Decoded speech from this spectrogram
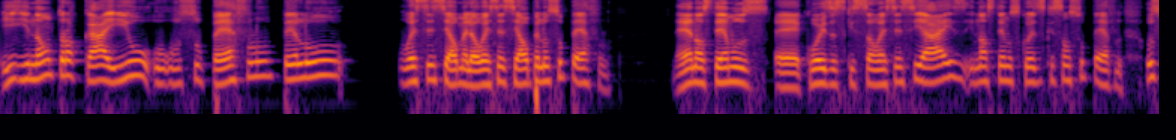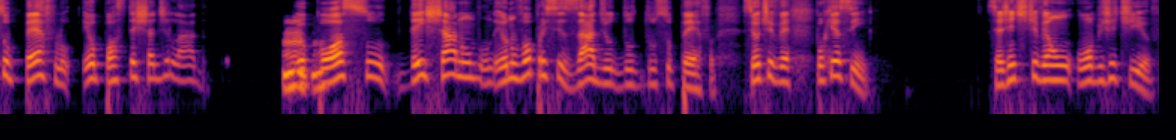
E, e, não trocar aí o, o, o supérfluo pelo o essencial, melhor, o essencial pelo supérfluo. Né? Nós temos é, coisas que são essenciais e nós temos coisas que são supérfluas. O supérfluo eu posso deixar de lado. Uhum. Eu posso deixar, não, eu não vou precisar de, do, do supérfluo. Se eu tiver. Porque assim, se a gente tiver um, um, objetivo,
